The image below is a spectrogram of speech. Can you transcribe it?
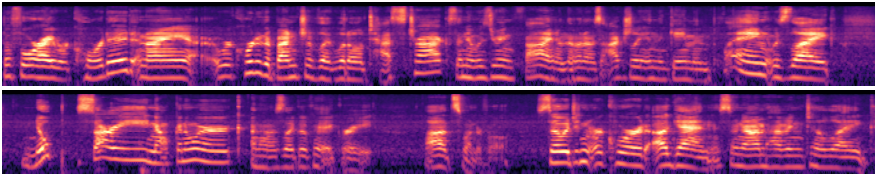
before I recorded and I recorded a bunch of like little test tracks and it was doing fine and then when I was actually in the game and playing it was like nope sorry not gonna work and I was like okay great that's wonderful. So it didn't record again so now I'm having to like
